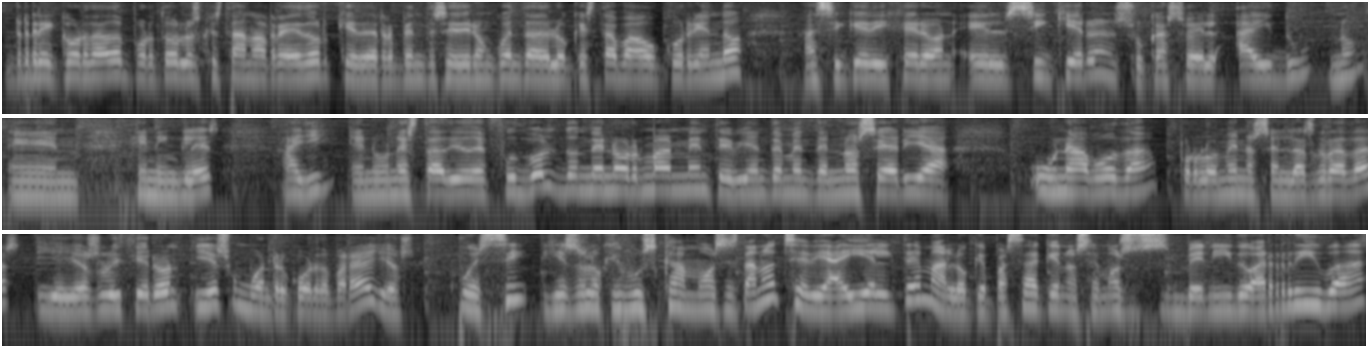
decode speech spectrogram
recordado por todos los que están alrededor que de repente se dieron cuenta de lo que estaba ocurriendo, así que dijeron el sí quiero, en su caso el I do, ¿no? En, en inglés, allí, en un estadio de fútbol, donde normalmente, evidentemente, no se haría una boda, por lo menos en las gradas, y ellos lo hicieron y es un buen recuerdo para ellos. Pues sí, y eso es lo que buscamos esta noche, de ahí el tema. Lo que pasa que nos hemos venido arriba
